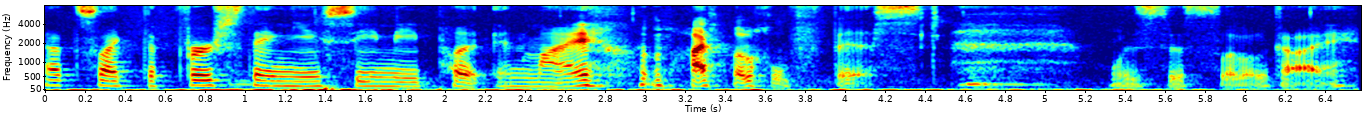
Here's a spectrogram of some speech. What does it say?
That's like the first thing you see me put in my, my little fist was this little guy.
